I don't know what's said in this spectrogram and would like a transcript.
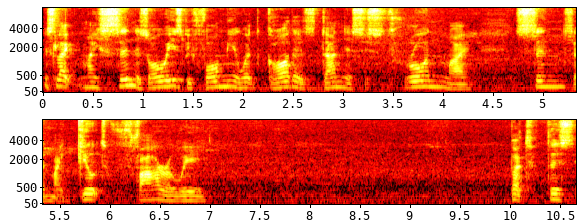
It's like my sin is always before me, and what God has done is He's thrown my sins and my guilt far away. But this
